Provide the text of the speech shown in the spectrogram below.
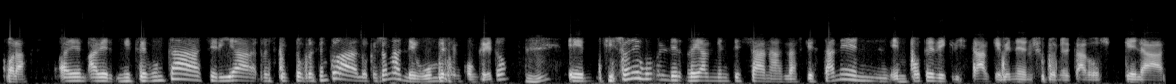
Hola. Eh, a ver, mi pregunta sería respecto, por ejemplo, a lo que son las legumbres en concreto. Eh, si son igual de realmente sanas las que están en, en pote de cristal que venden en supermercados que las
